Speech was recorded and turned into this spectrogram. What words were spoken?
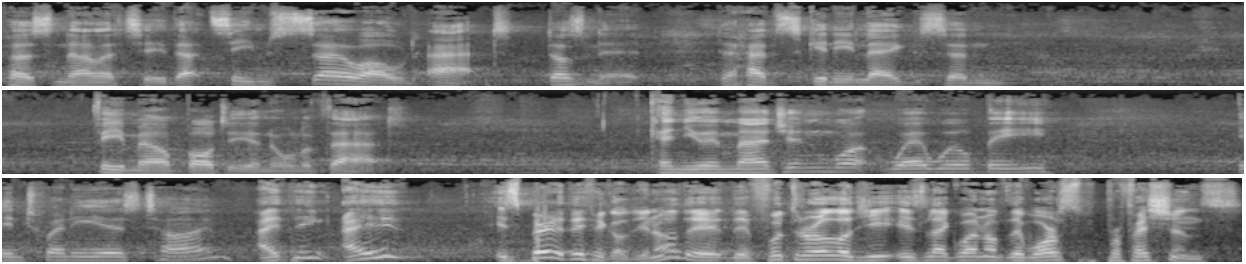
personality. That seems so old hat, doesn't it? To have skinny legs and female body and all of that. Can you imagine what where we'll be in 20 years' time? I think I, it's very difficult. You know, the, the futurology is like one of the worst professions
